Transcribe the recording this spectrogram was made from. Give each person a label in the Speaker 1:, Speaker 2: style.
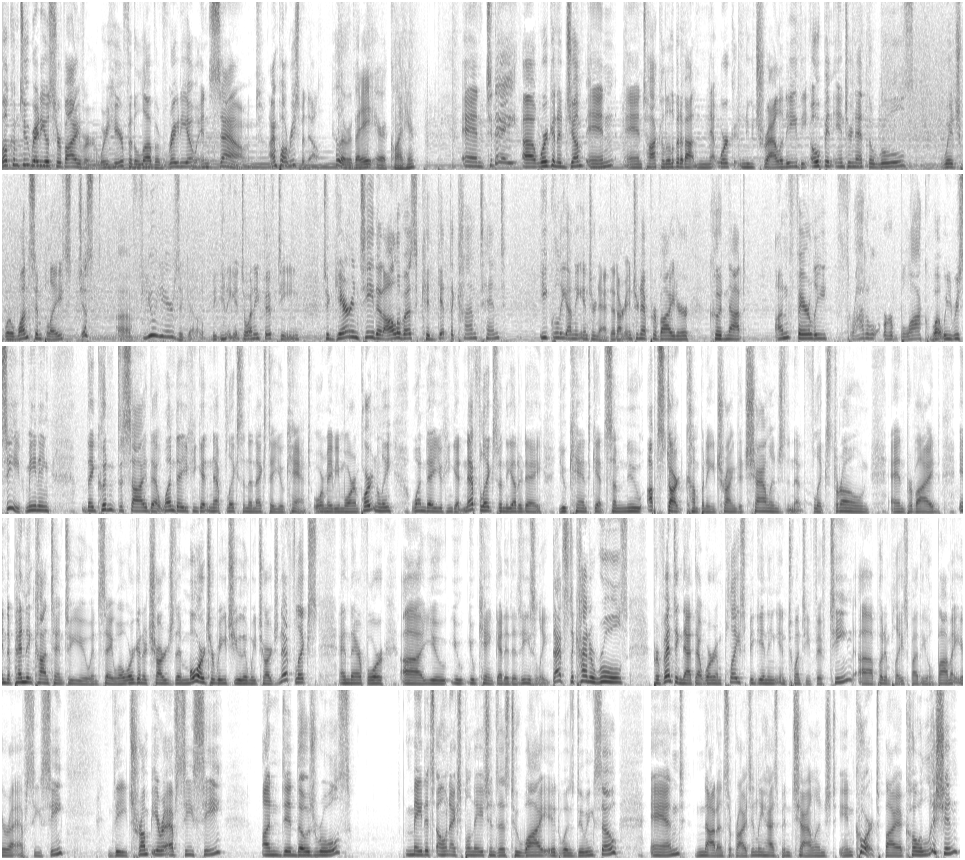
Speaker 1: Welcome to Radio Survivor. We're here for the love of radio and sound. I'm Paul Riismandel.
Speaker 2: Hello, everybody. Eric Klein here.
Speaker 1: And today uh, we're going to jump in and talk a little bit about network neutrality, the open internet, the rules which were once in place just a few years ago, beginning in 2015, to guarantee that all of us could get the content equally on the internet, that our internet provider could not unfairly throttle or block what we receive, meaning they couldn't decide that one day you can get Netflix and the next day you can't. Or maybe more importantly, one day you can get Netflix and the other day you can't get some new upstart company trying to challenge the Netflix throne and provide independent content to you and say, well, we're going to charge them more to reach you than we charge Netflix, and therefore uh, you you you can't get it as easily. That's the kind of rules preventing that that were in place beginning in 2015, uh, put in place by the Obama era FCC. The Trump era FCC undid those rules, made its own explanations as to why it was doing so, and not unsurprisingly, has been challenged in court by a coalition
